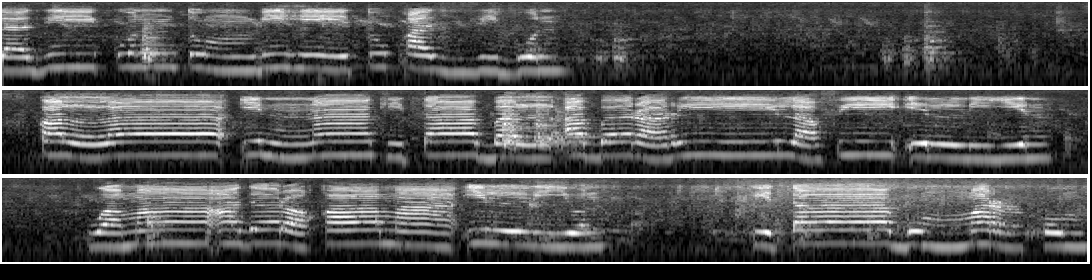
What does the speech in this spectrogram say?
ladzi kuntum bihi tukazzibun. Kalla inna kitabal abrari lafi illiyin Wa ma adraka ma illiyun. Kitabum markum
